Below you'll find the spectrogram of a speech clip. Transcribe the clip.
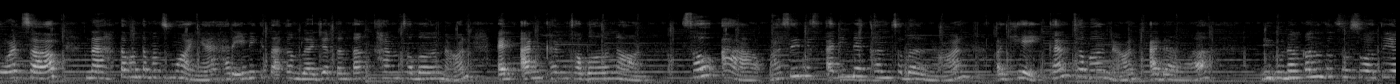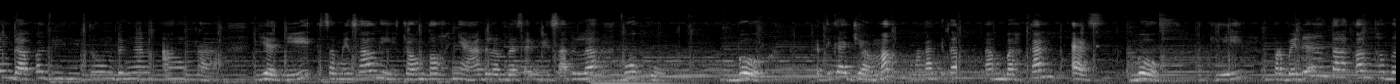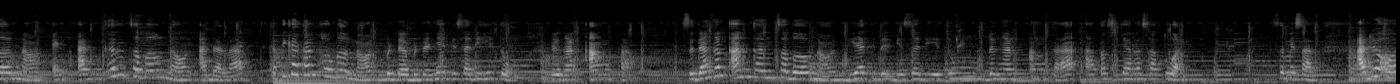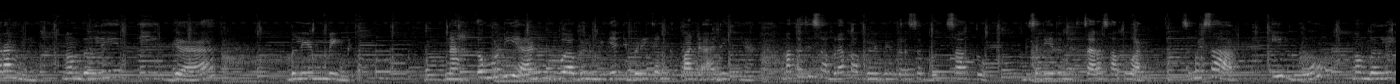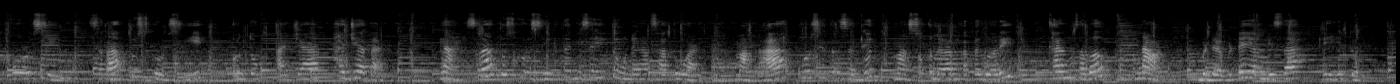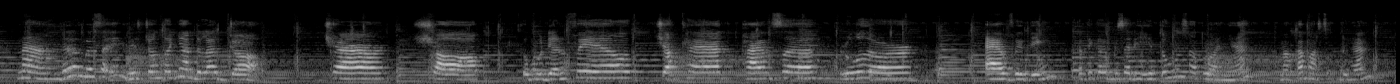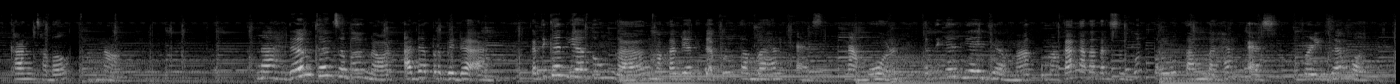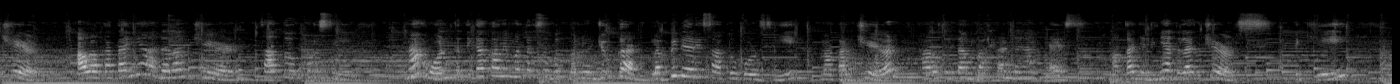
what's up? Nah, teman-teman semuanya, hari ini kita akan belajar tentang countable noun and uncountable noun. So, apa sih Miss Adinda countable noun? Oke, okay, countable noun adalah digunakan untuk sesuatu yang dapat dihitung dengan angka. Jadi, semisal nih, contohnya dalam bahasa Indonesia adalah buku, book. Ketika jamak, maka kita tambahkan s, book okay, perbedaan antara countable noun and uncountable noun adalah ketika countable noun benda-bendanya bisa dihitung dengan angka. Sedangkan uncountable noun dia tidak bisa dihitung dengan angka atau secara satuan. Semisal, ada orang nih membeli tiga belimbing Nah, kemudian dua belimbingnya diberikan kepada adiknya. Maka sisa berapa belimbing tersebut? Satu. Bisa dihitung secara satuan. Semisal, ibu membeli kursi, 100 kursi untuk ajar hajatan. Nah, 100 kursi kita bisa hitung dengan satuan. Maka kursi tersebut masuk ke dalam kategori countable noun, benda-benda yang bisa dihitung. Nah, dalam bahasa Inggris contohnya adalah dog, chair, shop, kemudian field, jacket, pencil, ruler, everything ketika bisa dihitung satuannya maka masuk dengan countable noun. Nah, dalam countable noun ada perbedaan. Ketika dia tunggal, maka dia tidak perlu tambahan s. Namun, ketika dia jamak, maka kata tersebut perlu tambahan s. For example, chair. Awal katanya adalah chair, satu kursi. Namun, ketika menunjukkan lebih dari satu kursi, maka chair harus ditambahkan dengan s. Maka jadinya adalah chairs. Oke? Okay?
